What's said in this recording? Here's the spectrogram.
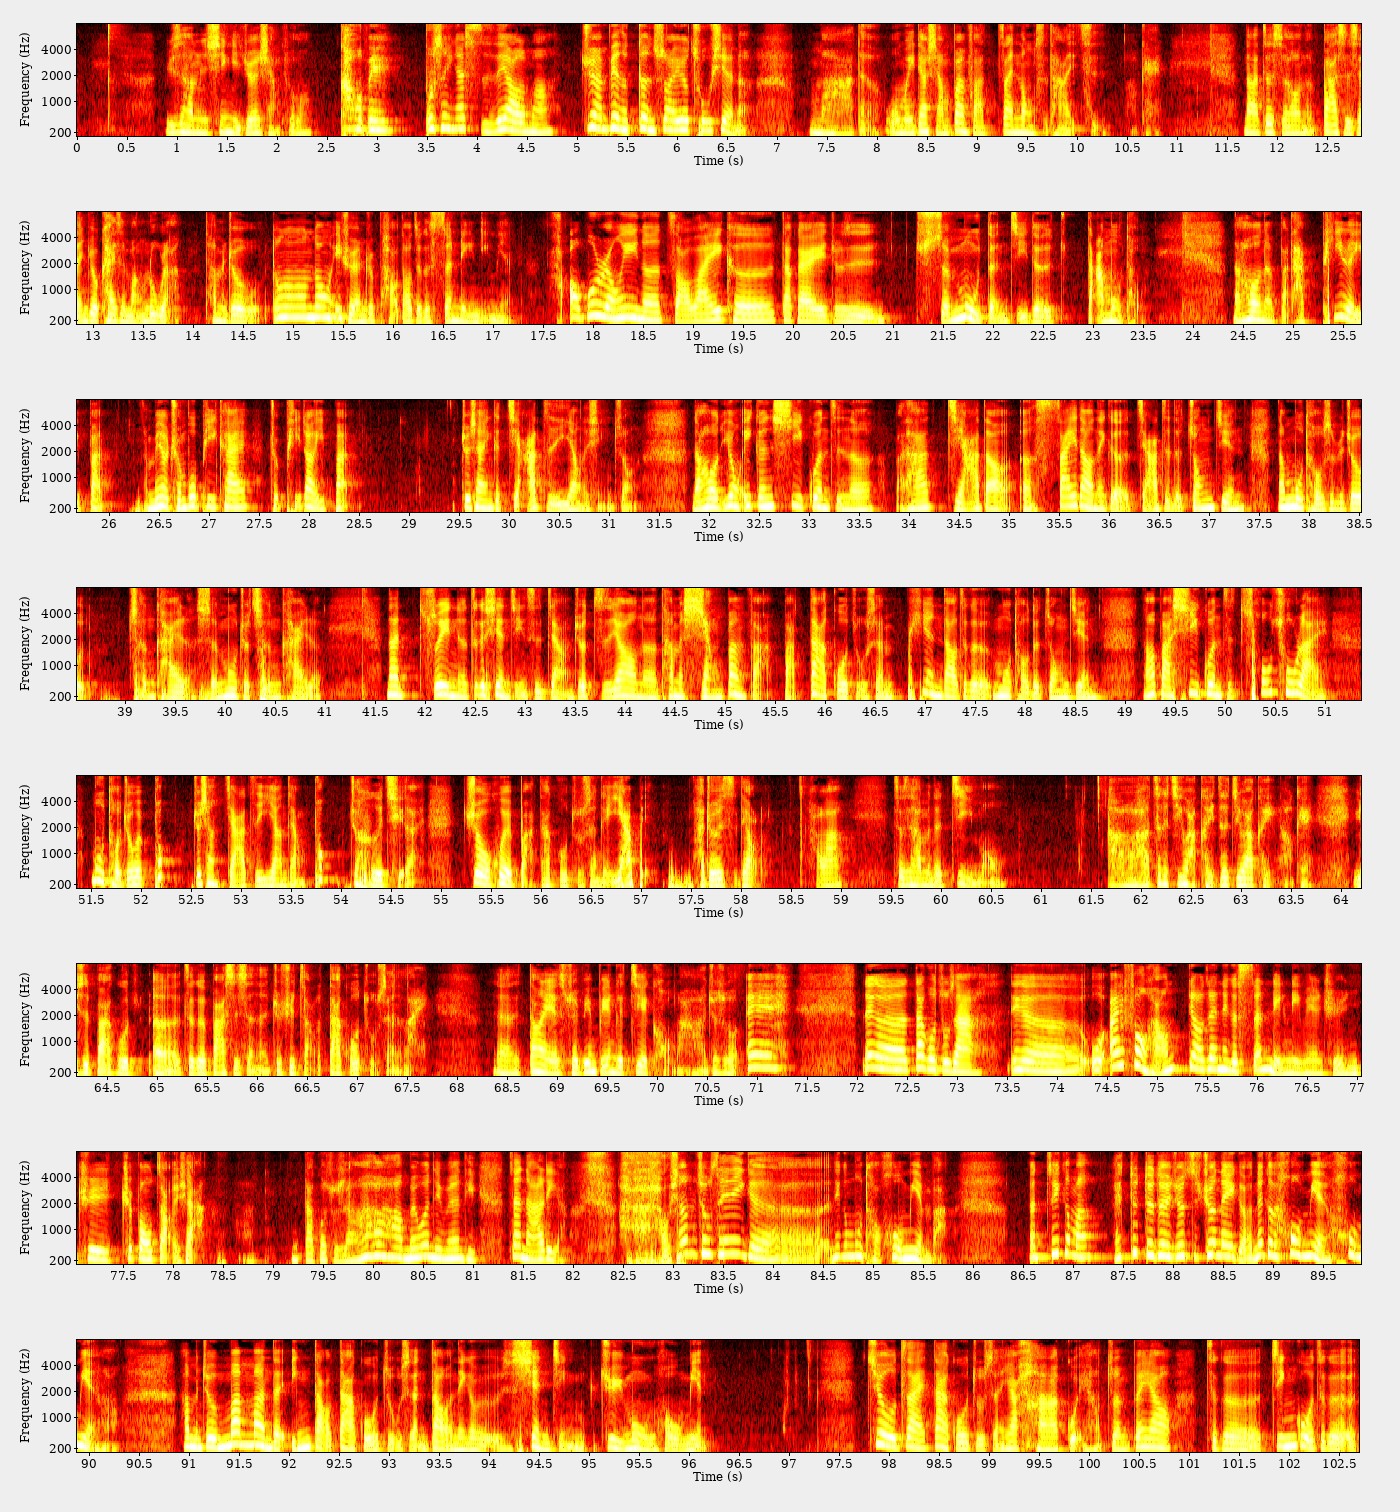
于是他们心里就在想说：“靠呗，不是应该死掉了吗？居然变得更帅，又出现了！妈的，我们一定要想办法再弄死他一次。” OK，那这时候呢，八十神又开始忙碌了，他们就咚咚咚咚，一群人就跑到这个森林里面，好不容易呢找来一棵大概就是神木等级的大木头，然后呢把它劈了一半。没有全部劈开，就劈到一半，就像一个夹子一样的形状。然后用一根细棍子呢，把它夹到呃塞到那个夹子的中间，那木头是不是就撑开了？神木就撑开了。那所以呢，这个陷阱是这样：就只要呢，他们想办法把大国主神骗到这个木头的中间，然后把细棍子抽出来，木头就会砰，就像夹子一样这样砰。就合起来，就会把大国主神给压扁，他就会死掉了。好啦，这是他们的计谋。好，好，好，这个计划可以，这个计划可以。OK，于是八国呃，这个八十神呢，就去找了大国主神来。呃，当然也随便编个借口嘛，就说：“哎，那个大国主神，那个我 iPhone 好像掉在那个森林里面去，你去去帮我找一下。”大国主神，好好好，没问题，没问题，在哪里啊？好像就在那个那个木头后面吧？那这个吗？哎，对对对，就是就那个那个后面后面哈。他们就慢慢的引导大国主神到那个陷阱巨木后面。就在大国主神要哈鬼哈，准备要这个经过这个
